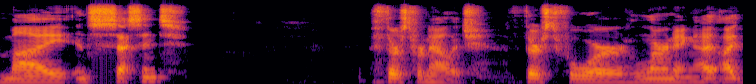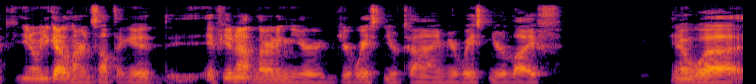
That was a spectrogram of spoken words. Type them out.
my incessant thirst for knowledge, thirst for learning. I, I you know, you got to learn something. It, if you're not learning, you're you're wasting your time. You're wasting your life. You know, uh,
